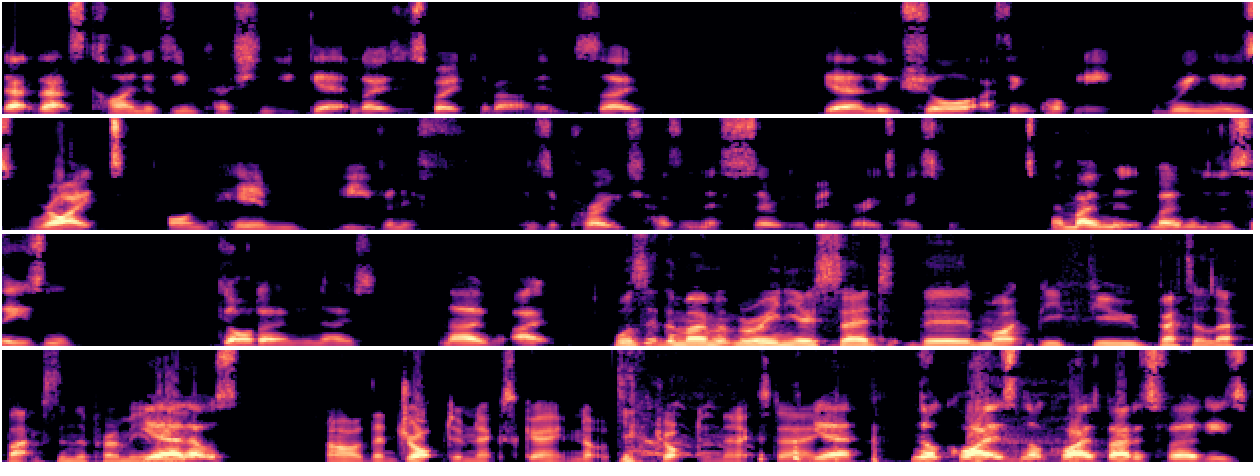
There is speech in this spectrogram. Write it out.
that that's kind of the impression you get from those who've spoken about him. So, yeah, Luke Shaw, I think probably Mourinho's right on him, even if his approach hasn't necessarily been very tasteful. A moment moment of the season, God only knows. No, I Was it the moment Mourinho said there might be few better left backs in the Premier yeah, League? that was Oh, then dropped him next game. Not dropped him the next day. yeah, not quite. It's not quite as bad as Fergie's.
